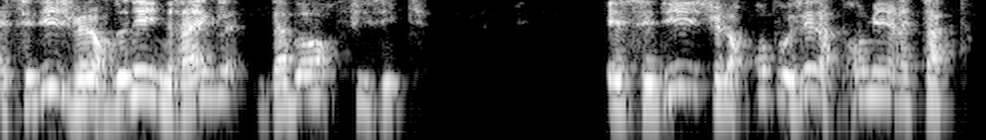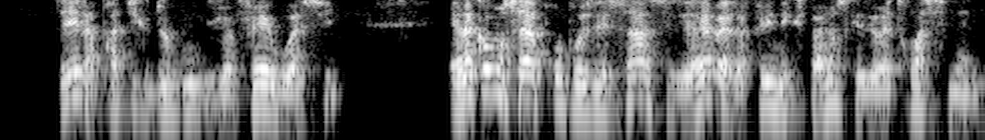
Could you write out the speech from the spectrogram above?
elle s'est dit, je vais leur donner une règle d'abord physique. elle s'est dit, je vais leur proposer la première étape, vous la pratique debout que je fais ou assis. Elle a commencé à proposer ça à ses élèves, elle a fait une expérience qui a duré trois semaines.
